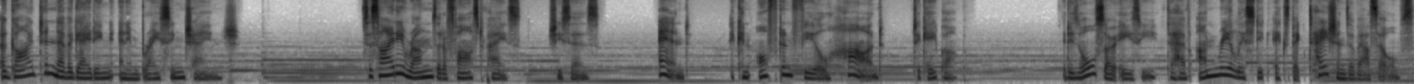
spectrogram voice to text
A Guide to Navigating and Embracing Change. Society runs at a fast pace, she says, and it can often feel hard to keep up. It is also easy to have unrealistic expectations of ourselves.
